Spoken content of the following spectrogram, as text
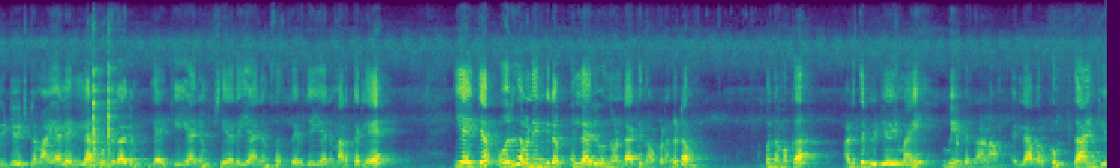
വീഡിയോ ഇഷ്ടമായാൽ എല്ലാ കൂട്ടുകാരും ലൈക്ക് ചെയ്യാനും ഷെയർ ചെയ്യാനും സബ്സ്ക്രൈബ് ചെയ്യാനും മറക്കല്ലേ? ഈ ഐറ്റം ഒരു തവണയെങ്കിലും എല്ലാവരും ഒന്ന് ഉണ്ടാക്കി നോക്കണം കേട്ടോ. അപ്പം നമുക്ക് അടുത്ത വീഡിയോയുമായി വീണ്ടും കാണാം. എല്ലാവർക്കും താങ്ക്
